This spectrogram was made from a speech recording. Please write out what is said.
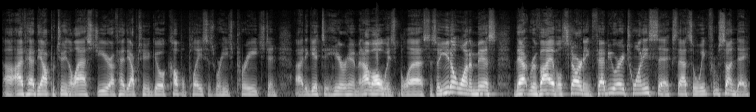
Uh, I've had the opportunity the last year, I've had the opportunity to go a couple places where he's preached and uh, to get to hear him, and I'm always blessed. And so you don't want to miss that revival starting February 26th. That's a week from Sunday.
